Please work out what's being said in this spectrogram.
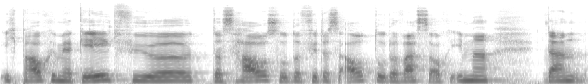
ich brauche mehr Geld für das Haus oder für das Auto oder was auch immer, dann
